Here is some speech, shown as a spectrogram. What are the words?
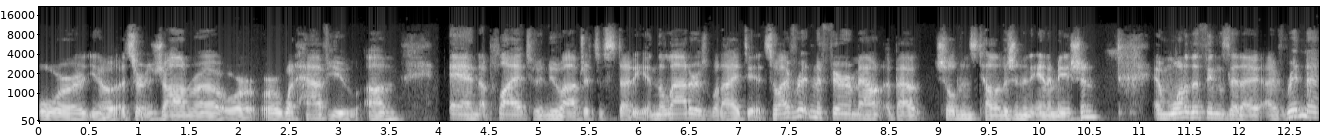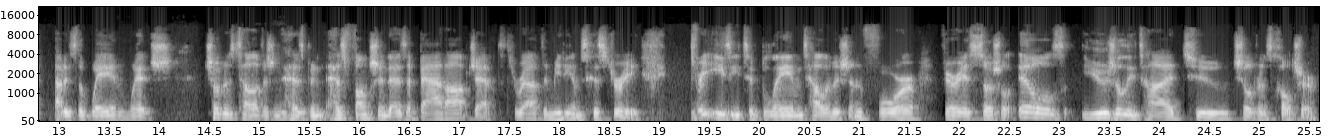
or you know a certain genre or or what have you. Um, and apply it to a new object of study. And the latter is what I did. So I've written a fair amount about children's television and animation. And one of the things that I, I've written about is the way in which children's television has been has functioned as a bad object throughout the medium's history. It's very easy to blame television for various social ills, usually tied to children's culture.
